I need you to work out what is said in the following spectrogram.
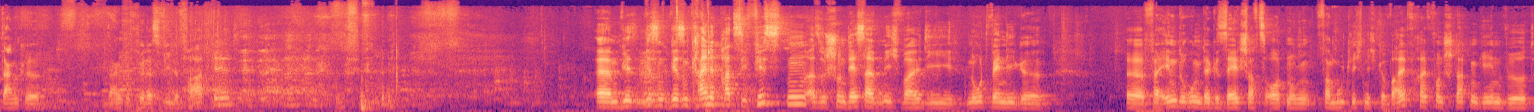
Danke, danke für das viele Fahrtgeld. ähm, wir, wir, sind, wir sind keine Pazifisten, also schon deshalb nicht, weil die notwendige äh, Veränderung der Gesellschaftsordnung vermutlich nicht gewaltfrei vonstatten gehen wird.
